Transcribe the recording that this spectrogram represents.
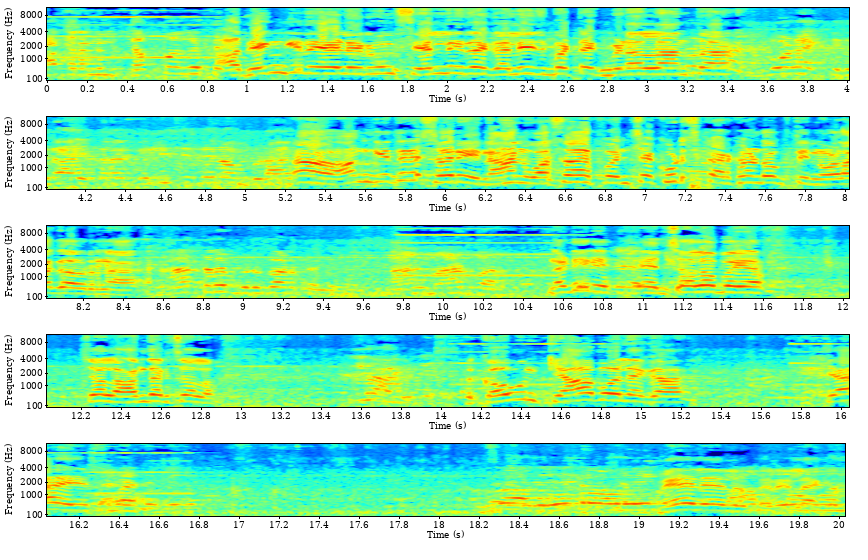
ಆದ್ರೆ ನಿಮ್ಗೆ ತಪ್ಪಾಗುತ್ತೆ. ಅದ್ ಹೆಂಗಿದೆ ಹೇಳಿ ರೂಮ್ಸ್ ಎಲ್ಲಿದೆ? ಗಲೀಜ್ ಬಟ್ಟೆಗೆ ಬಿಡಲ್ಲ ಅಂತ? ಹಂಗಿದ್ರೆ ಸರಿ ನಾನು ಹೊಸ ಪಂಚೆ ಕುಡಿಸಿ ಕರ್ಕೊಂಡು ಹೋಗ್ತೀನಿ ಒಳಗ ಅವ್ರನ್ನ ನಡೀರಿ ಎಲ್ಲಿ ಚಲೋ ಭಯ ಚಲೋ ಅಂದ್ರೆ ಚಲೋ. ಕೌನ್ ಕ್ಯಾ ಬೋಲೆಗಾ ಕ್ಯಾ है इसमें ಮೇಲೆ ಹೇಳುತ್ತೆ ರಿಲ್ಯಾಕ್ಸ್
